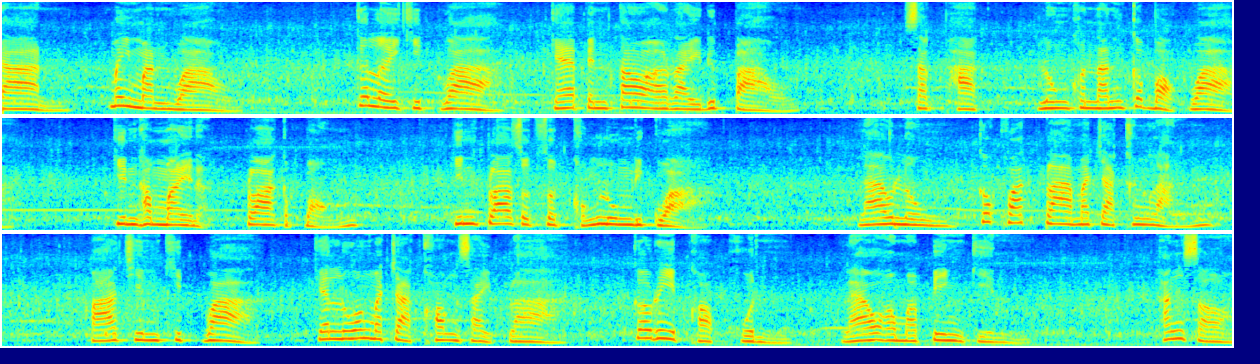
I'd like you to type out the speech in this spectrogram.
ดานไม่มันวาว ก็เลยคิดว่า แกเป็นต้ออะไรหรือเปล่า สักพักลุงคนนั้นก็บอกว่า กินทำไมน่ะ ปลากระป๋อง กินปลาสดๆของลุงดีกว่า แล้วลุงก็ควักปลามาจากข้างหลังป้าชินคิดว่าแกล้วงมาจากคลองใส่ปลา ก็รีบขอบคุณ แล้วเอามาปิ้งกิน ทั้งสอง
